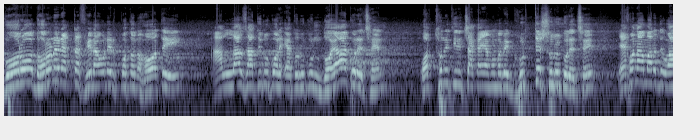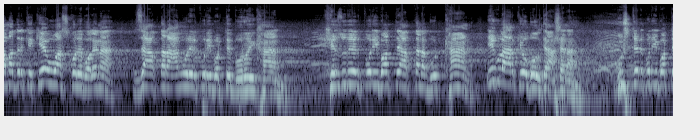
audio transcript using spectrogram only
বড় ধরনের একটা ফেরাউনের পতন হওয়াতেই আল্লাহ জাতির উপর এতটুকুন দয়া করেছেন, অর্থনীতির চাকায় এমনভাবে ঘুরতে শুরু করেছে, এখন আমাদের আমাদেরকে কেউ ওয়াজ করে বলে না যে আপনারা আঙুরের পরিবর্তে বড়ই খান, খেজুরের পরিবর্তে আপনারা বুট খান, এগুলো আর কেউ বলতে আসে না। গুষ্টের পরিবর্তে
